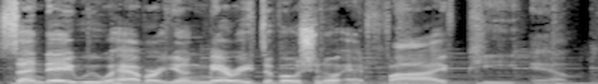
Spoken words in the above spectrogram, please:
Sunday, we will have our Young Marrieds devotional at 5 p.m.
